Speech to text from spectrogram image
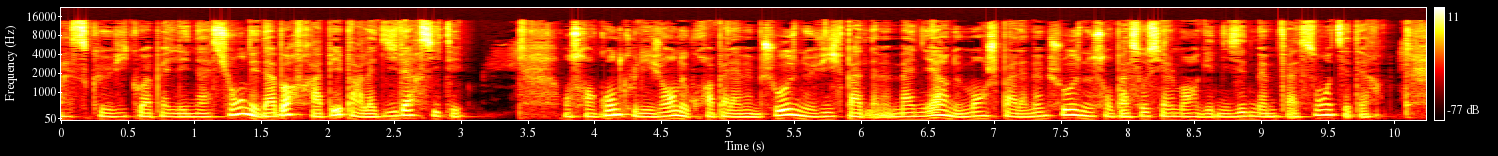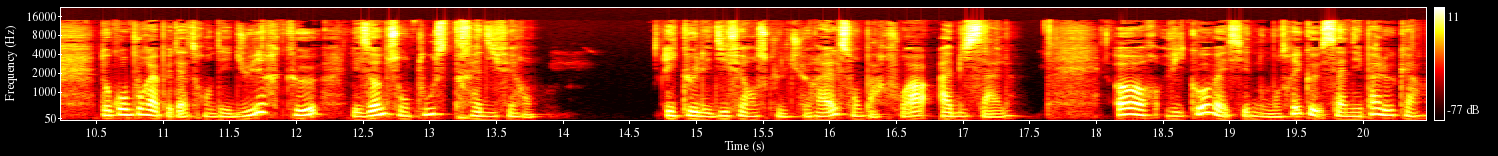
à ce que Vico appelle les nations, on est d'abord frappé par la diversité. On se rend compte que les gens ne croient pas la même chose, ne vivent pas de la même manière, ne mangent pas la même chose, ne sont pas socialement organisés de même façon, etc. Donc on pourrait peut-être en déduire que les hommes sont tous très différents et que les différences culturelles sont parfois abyssales. Or, Vico va essayer de nous montrer que ça n'est pas le cas.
